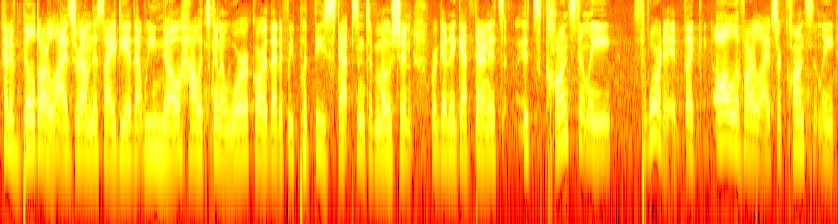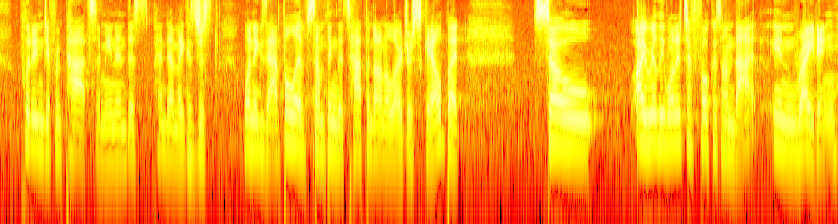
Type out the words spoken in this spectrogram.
kind of build our lives around this idea that we know how it's going to work, or that if we put these steps into motion, we're going to get there. And it's it's constantly thwarted. Like all of our lives are constantly put in different paths. I mean, and this pandemic is just one example of something that's happened on a larger scale. But so I really wanted to focus on that in writing,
